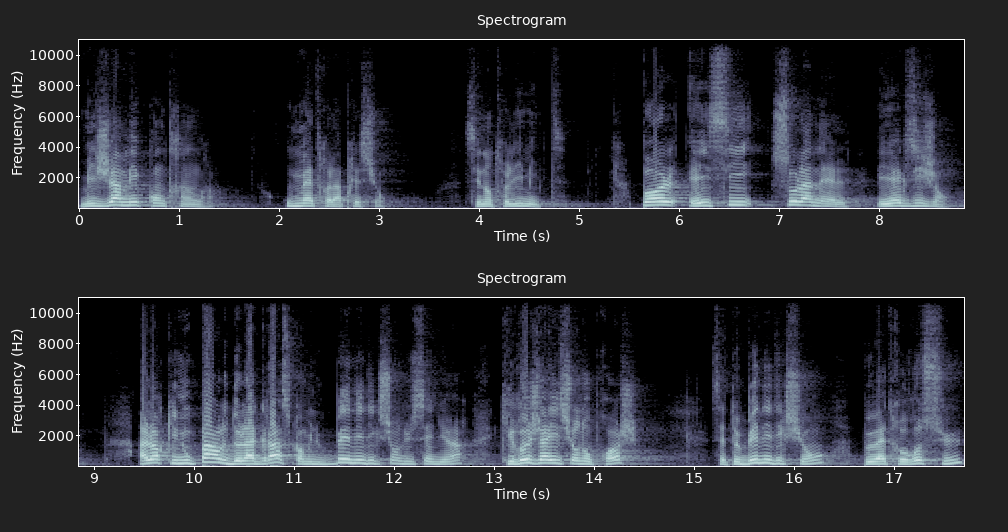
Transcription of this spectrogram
mais jamais contraindre ou mettre la pression. C'est notre limite. Paul est ici solennel et exigeant, alors qu'il nous parle de la grâce comme une bénédiction du Seigneur qui rejaillit sur nos proches. Cette bénédiction peut être reçue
